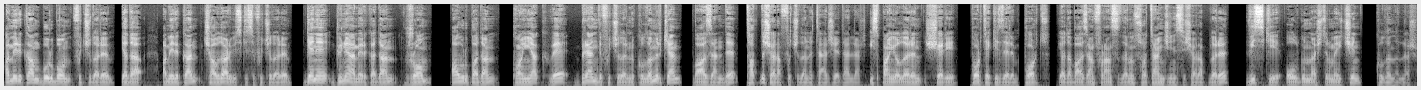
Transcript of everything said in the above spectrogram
Amerikan bourbon fıçıları ya da Amerikan çavdar viskisi fıçıları, gene Güney Amerika'dan rom, Avrupa'dan konyak ve brandy fıçılarını kullanırken bazen de tatlı şarap fıçılarını tercih ederler. İspanyolların sherry, Portekizlerin port ya da bazen Fransızların soten cinsi şarapları viski olgunlaştırma için kullanırlar.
